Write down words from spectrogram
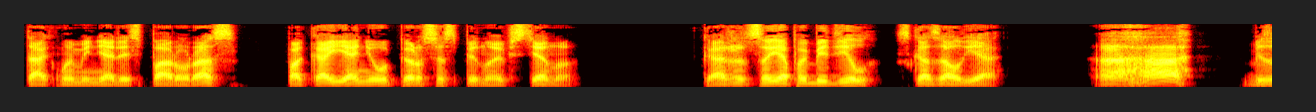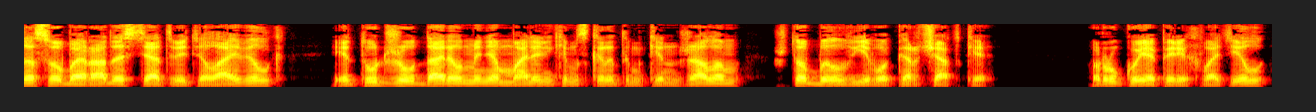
Так мы менялись пару раз, пока я не уперся спиной в стену. «Кажется, я победил», — сказал я. «Ага», — без особой радости ответил Айвилк и тут же ударил меня маленьким скрытым кинжалом, что был в его перчатке. Руку я перехватил,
